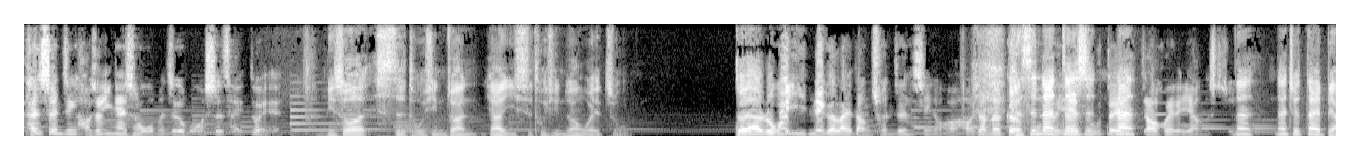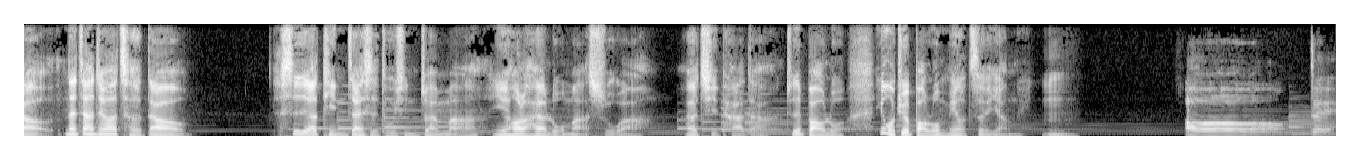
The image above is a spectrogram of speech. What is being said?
看圣经好像应该是我们这个模式才对。你说使徒行传要以使徒行传为主。对啊，如果以那个来当纯正性的话，好像那更符合耶稣对教会的样式。那那就代表，那这样就要扯到是要停在使徒行传吗？因为后来还有罗马书啊，还有其他的、啊，就是保罗。因为我觉得保罗没有这样、欸、嗯。哦，对，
